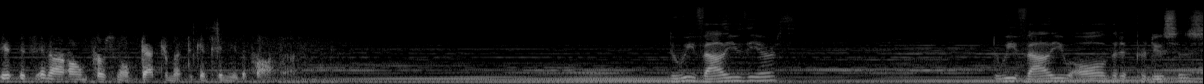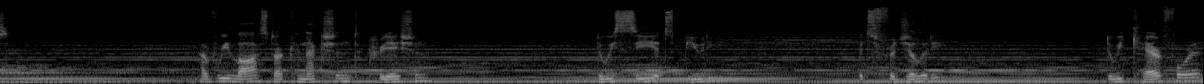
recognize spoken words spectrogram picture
It, it's in our own personal detriment to continue the process. Do we value the earth? Do we value all that it produces? Have we lost our connection to creation? Do we see its beauty, its fragility? Do we care for it,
